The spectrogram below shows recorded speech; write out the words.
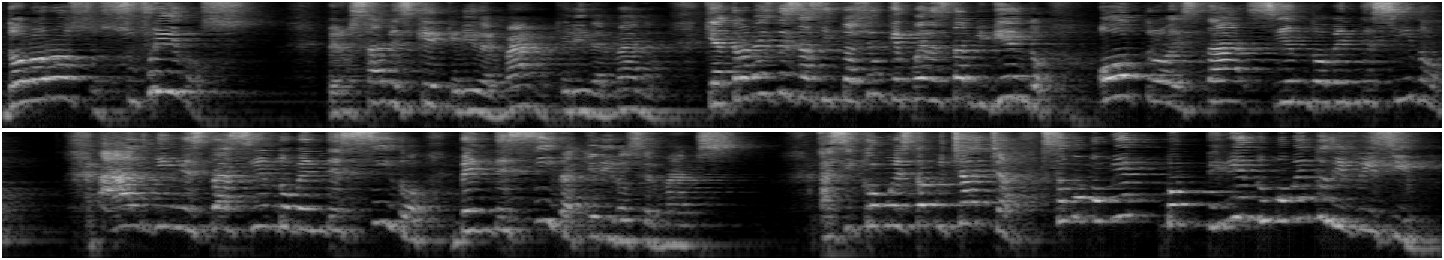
dolorosos, sufridos. Pero sabes qué, querido hermano, querida hermana, que a través de esa situación que pueda estar viviendo, otro está siendo bendecido. Alguien está siendo bendecido, bendecida, queridos hermanos. Así como esta muchacha estaba viviendo un momento difícil.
